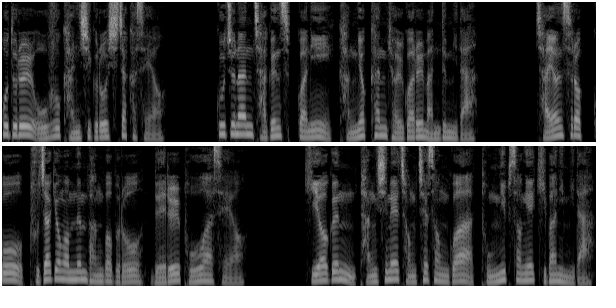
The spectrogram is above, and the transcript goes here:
호두를 오후 간식으로 시작하세요. 꾸준한 작은 습관이 강력한 결과를 만듭니다. 자연스럽고 부작용 없는 방법으로 뇌를 보호하세요. 기억은 당신의 정체성과 독립성의 기반입니다.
